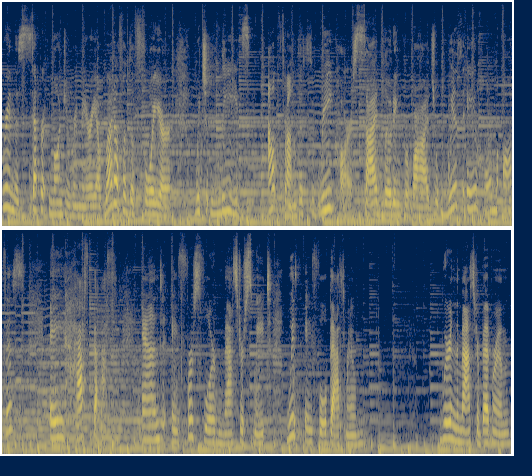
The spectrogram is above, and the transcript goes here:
We're in the separate laundry room area right off of the foyer, which leads out from the three car side loading garage with a home office, a half bath, and a first floor master suite with a full bathroom. We're in the master bedroom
